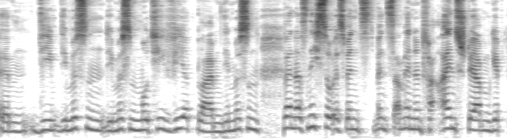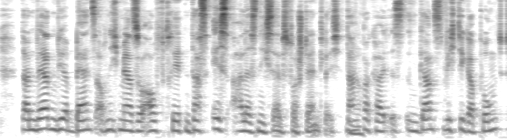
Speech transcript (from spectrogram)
Ähm, die, die, müssen, die müssen motiviert bleiben. Die müssen, wenn das nicht so ist, wenn es am Ende ein Vereinssterben gibt, dann werden wir Bands auch nicht mehr so auftreten. Das ist alles nicht selbstverständlich. Dankbarkeit ist ein ganz wichtiger Punkt.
